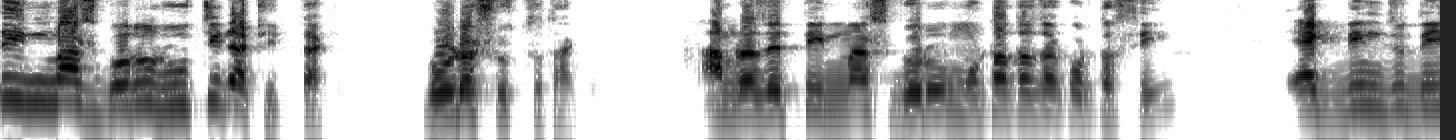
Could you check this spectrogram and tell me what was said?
তিন মাস গরু রুচিটা ঠিক থাকে, গরুটা সুস্থ থাকে। আমরা যে তিন মাস গরু মোটা তাজা করতেছি, একদিন যদি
